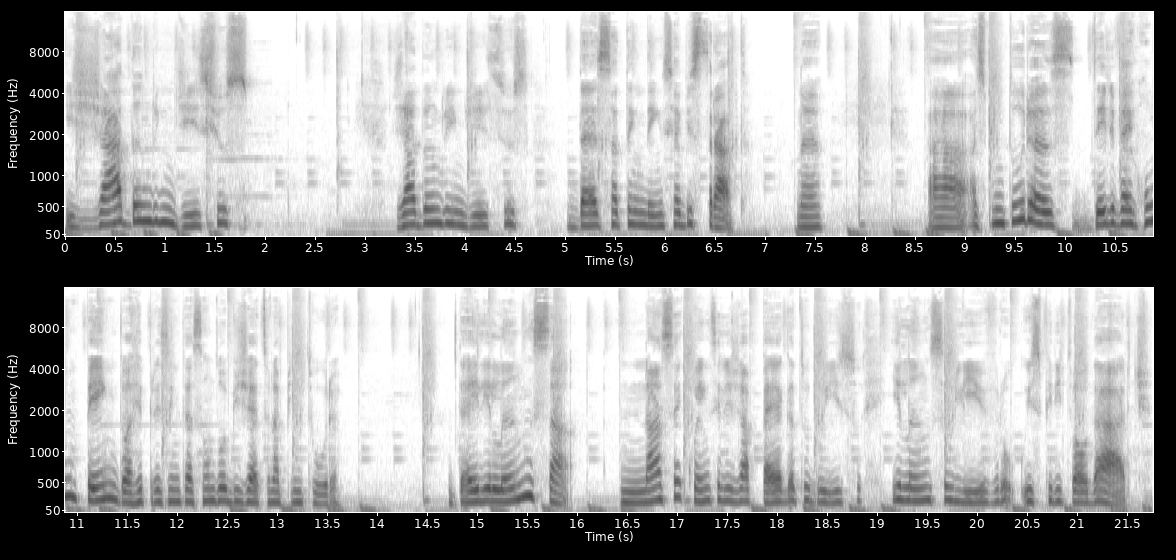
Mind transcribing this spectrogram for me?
E já dando indícios, já dando indícios dessa tendência abstrata, né? As pinturas dele vai rompendo a representação do objeto na pintura. Daí ele lança, na sequência, ele já pega tudo isso e lança o livro O Espiritual da Arte.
